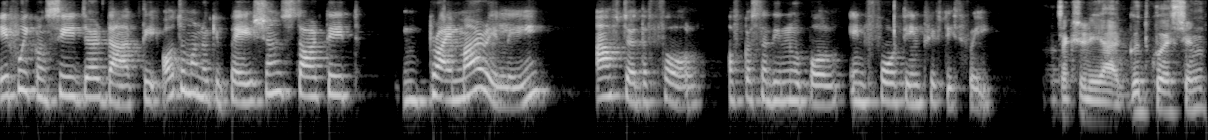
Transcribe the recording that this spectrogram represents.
If we consider that the Ottoman occupation started primarily after the fall of Constantinople in 1453? That's actually a good question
